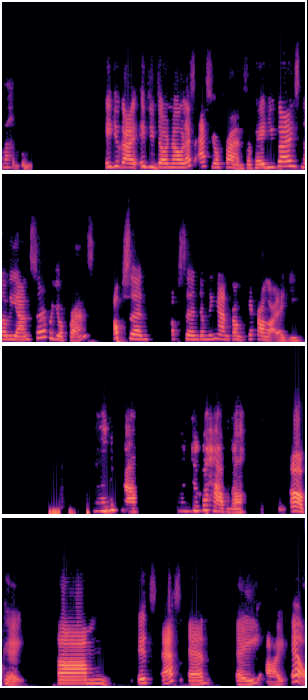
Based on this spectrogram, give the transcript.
Mà. if you guys if you don't know let's ask your friends okay? Do you guys know the answer for your friends? Option option trong tiếng Anh con các con gọi là gì? Nào. Con chưa có học nữa. okay um it's S N A I L.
